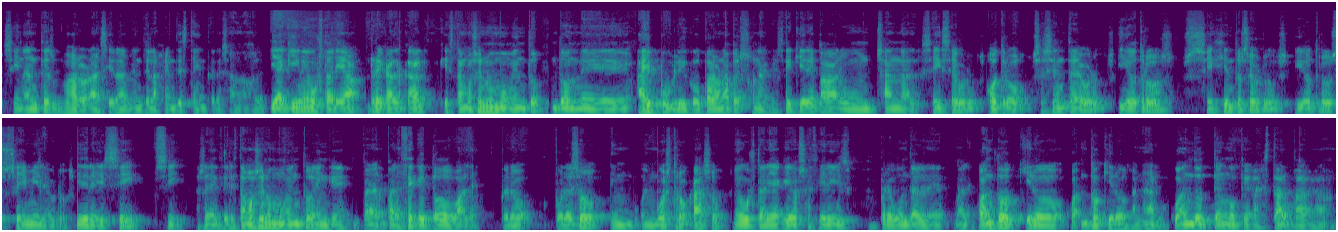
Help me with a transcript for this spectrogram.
sin antes valorar si realmente la gente está interesada. Y aquí me gustaría recalcar que estamos en un momento donde hay público para una persona que se quiere pagar un chándal 6 euros, otro 60 euros y otros 600 euros y otros 6.000 euros. Y diréis, sí, sí. es decir, estamos en un momento en que parece que todo vale, pero por eso, en, vuestro caso, me gustaría que os hicierais preguntas de, vale, ¿cuánto quiero, cuánto quiero ganar? ¿Cuánto tengo que gastar para,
